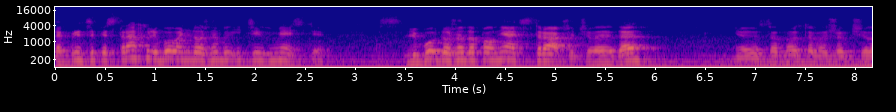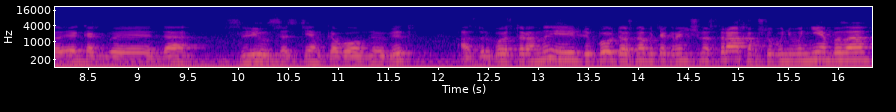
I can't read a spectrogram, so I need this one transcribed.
Так, в принципе, страх и любовь, они должны быть идти вместе. Любовь должна дополнять страх, что человек, да, э, с одной стороны, чтобы человек как бы, да, слился с тем, кого он любит, а с другой стороны, любовь должна быть ограничена страхом, чтобы у него не было,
